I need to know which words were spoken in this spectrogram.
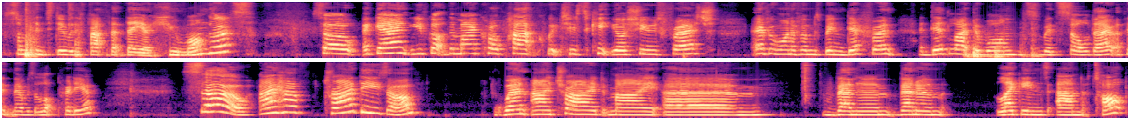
something to do with the fact that they are humongous. So again, you've got the micro pack, which is to keep your shoes fresh. Every one of them has been different. I did like the ones with sold out. I think there was a lot prettier. So I have tried these on when I tried my um, Venom, Venom leggings and top.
